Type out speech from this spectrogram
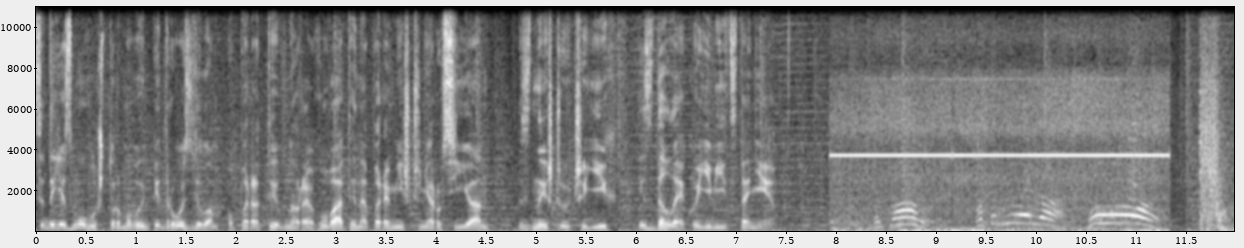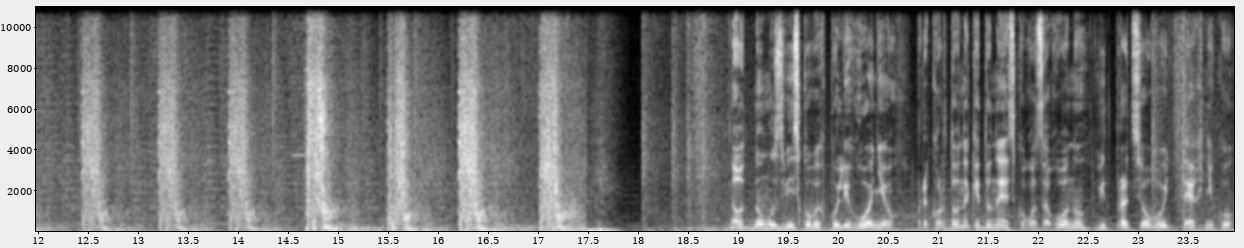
Це дає змогу штурмовим підрозділам оперативно реагувати на переміщення росіян, знищуючи їх із далекої відстані. На одному з військових полігонів прикордонники Донецького загону відпрацьовують техніку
